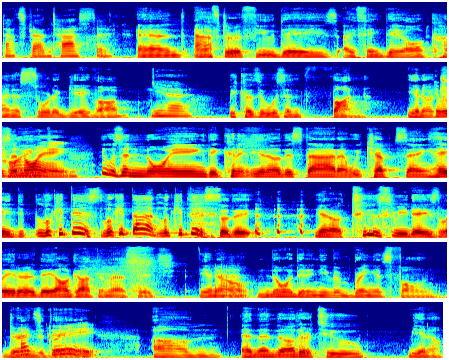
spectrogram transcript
That's fantastic. And after a few days, I think they all kind of sort of gave up Yeah. because it wasn't fun. You know, It was annoying. It was annoying. They couldn't, you know, this, that, and we kept saying, "Hey, d- look at this, look at that, look at this." So they, you know, two, three days later, they all got the message. You know, Noah didn't even bring his phone during That's the day. great. Um, and then the other two, you know.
